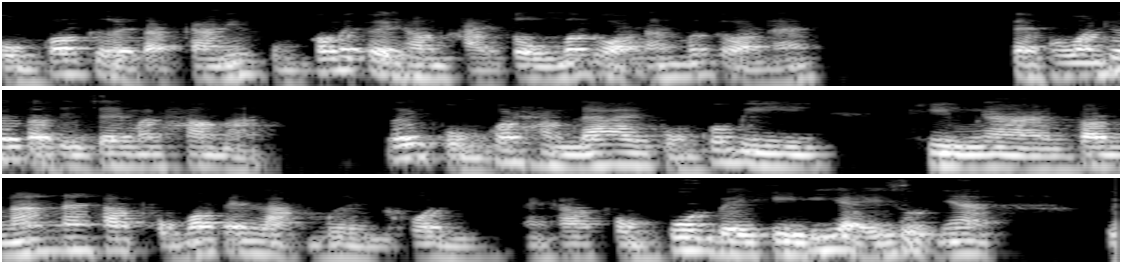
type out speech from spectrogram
ผมก็เกิดจากการที่ผมก็ไม่เคยทำขายตรงเมื่อก่อนนั้นเมื่อก่อนนะ แต่พอวันที่ตัดสินใจมาทำอะเอ้ยผมก็ทำได้ ผมก็มีทีมงานตอนนั้นนะครับ ผมว่าเป็นหลักหมื่นคนนะครับ ผมพูดเวทีที่ใหญ่ที่สุดเนี่ยเว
